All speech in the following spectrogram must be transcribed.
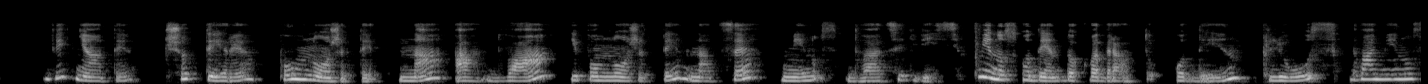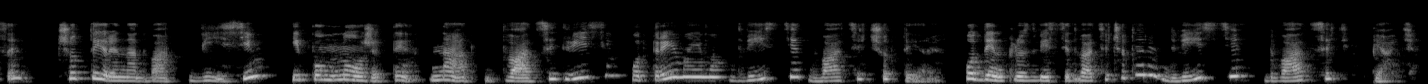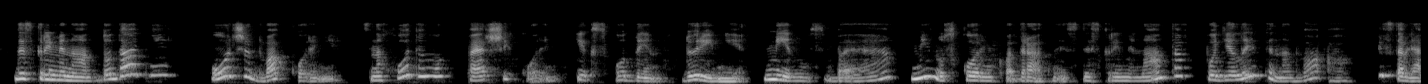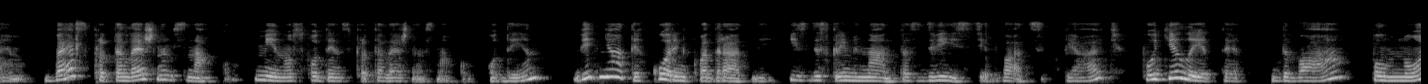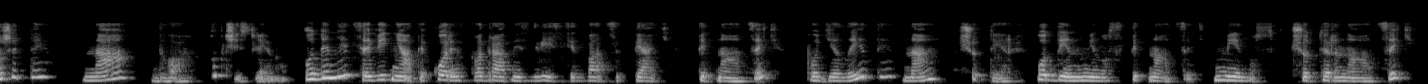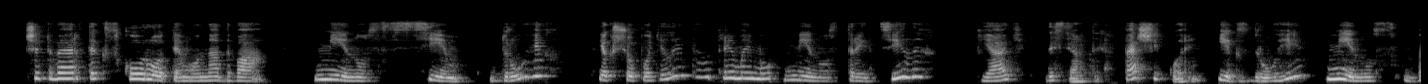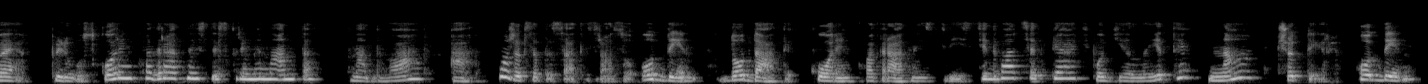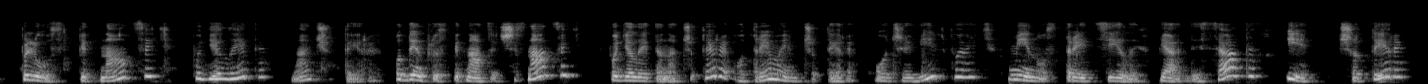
відняти 4 помножити на а2 і помножити на c мінус 28. Мінус 1 до квадрату 1 плюс 2 мінуси. 4 на 2 – 8 і помножити на 28 отримаємо 224. 1 плюс 224 – 225. Дискримінант додатній, отже, два корені. Знаходимо перший корінь. х1 дорівнює мінус b, мінус корінь квадратний з дискримінанта поділити на 2а. Підставляємо з протилежним знаком. Мінус 1 з протилежним знаком 1. Відняти корінь квадратний із дискримінанта з 225, поділити 2, помножити на 2. Обчислюємо. Одиниця відняти корінь квадратний з 225 15, поділити на 4. 1 мінус 15 мінус 14 четвертих скоротимо на 2 мінус 7 других. Якщо поділити, отримаємо мінус 3,5. Перший корінь. х другий мінус b плюс корінь квадратний з дискримінанта на 2а. Можемо записати зразу 1 додати корінь квадратний з 225 поділити на 4. 1 плюс 15 поділити на 4. 1 плюс 15 – 16, поділити на 4 отримаємо 4. Отже, відповідь мінус 3,5 і 4.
